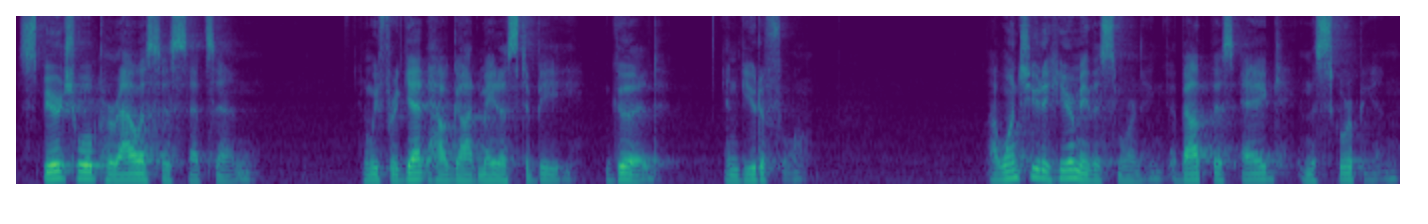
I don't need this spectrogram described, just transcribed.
spiritual paralysis sets in, and we forget how God made us to be good and beautiful. I want you to hear me this morning about this egg and the scorpion.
